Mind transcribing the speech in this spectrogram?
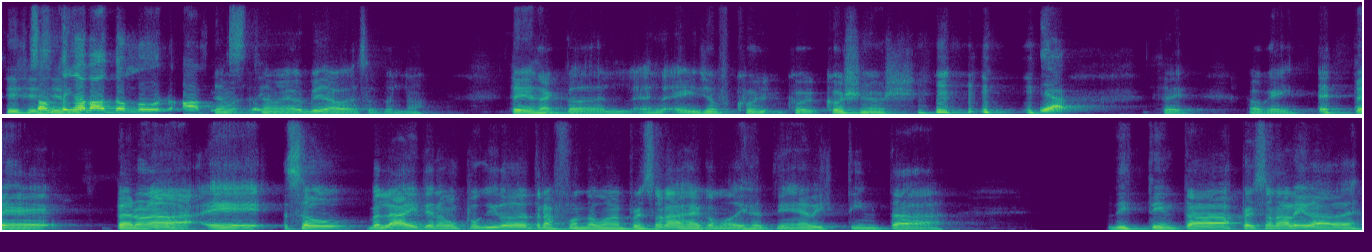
Sí, sí. Something about the moon, obviously. se me había olvidado eso, ¿verdad? Sí, exacto. El, el Age of Ku- Ku- Kushnush. Yeah. Sí, ok. Este, pero nada, eh, so, ¿verdad? Ahí tienen un poquito de trasfondo con el personaje, como dije, tiene distintas distintas personalidades.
